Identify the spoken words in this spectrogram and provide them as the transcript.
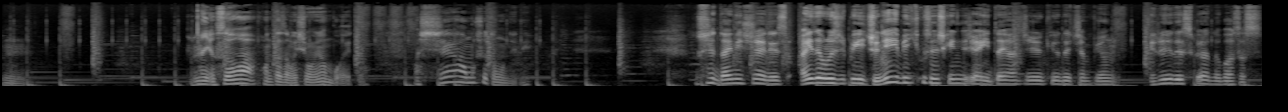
うん。予想はファンタズム一緒に防衛と。まあ、試合は面白いと思うんだよね。そして第2試合です。IWGP ジュニアヘビー級選手権試合第89代チャンピオン LA デスペラード VS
